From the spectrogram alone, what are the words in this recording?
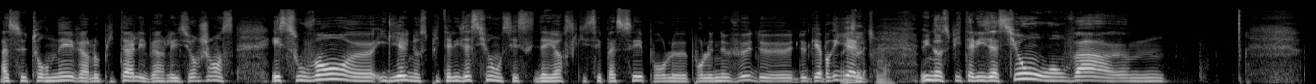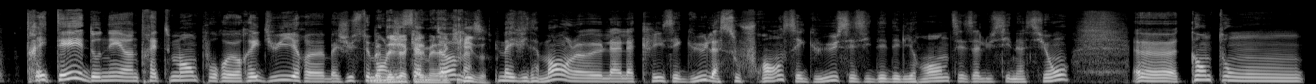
à se tourner vers l'hôpital et vers les urgences. Et souvent, euh, il y a une hospitalisation. C'est ce- d'ailleurs ce qui s'est passé pour le pour le neveu de, de Gabriel Exactement. une hospitalisation où on va euh, traiter, donner un traitement pour euh, réduire euh, bah, justement Bah, déjà les calmer la symptômes. crise. Mais évidemment, euh, la, la crise aiguë, la souffrance aiguë, ces idées délirantes, ces hallucinations. Euh, quand on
